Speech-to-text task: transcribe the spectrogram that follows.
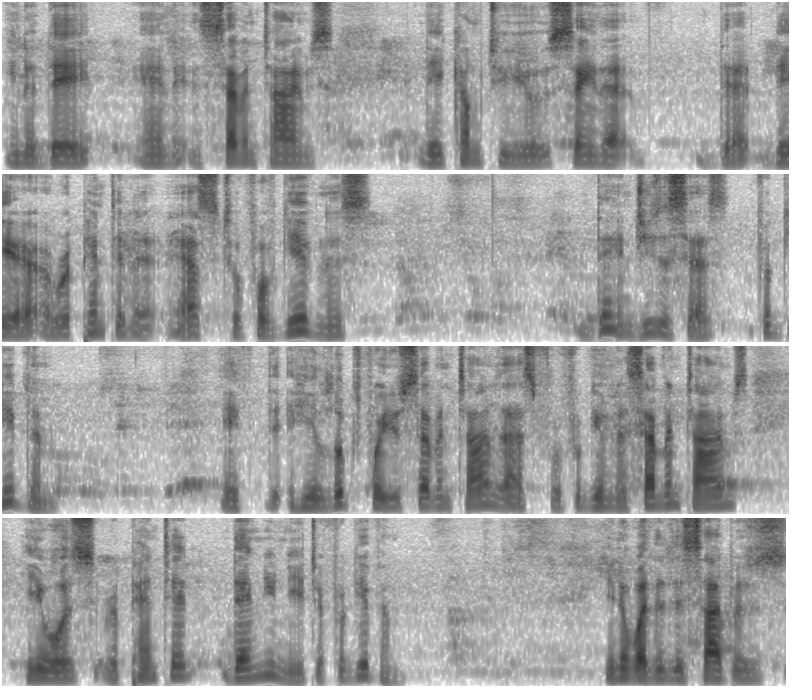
in a day, and in seven times they come to you saying that that they are repentant and ask for forgiveness, then Jesus says, forgive them. If he looked for you seven times, asked for forgiveness seven times, he was repented, then you need to forgive him. You know what the disciples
